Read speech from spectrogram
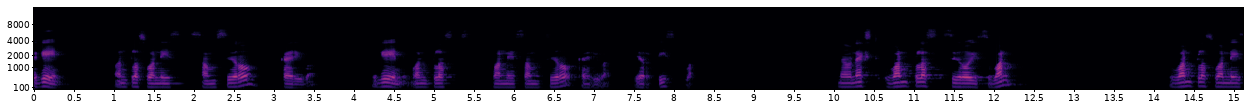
Again, 1 plus 1 is sum 0, carry 1. Again, 1 plus 1 is sum 0, carry 1. Here it is 1. Now next, 1 plus 0 is 1. 1 plus 1 is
